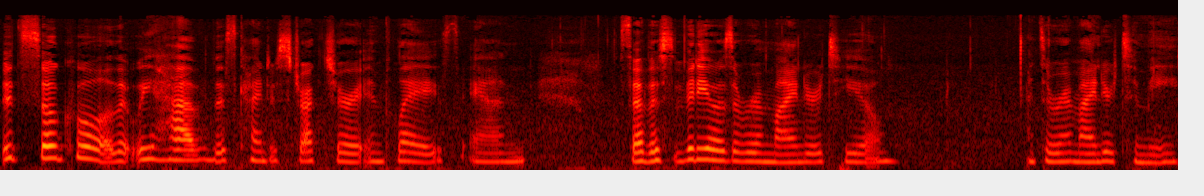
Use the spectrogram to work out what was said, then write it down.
It's so cool that we have this kind of structure in place. And so this video is a reminder to you. It's a reminder to me.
